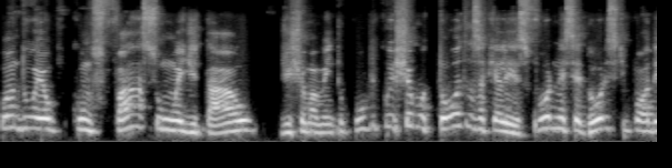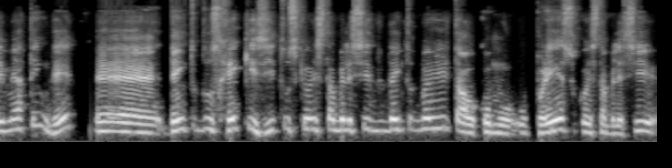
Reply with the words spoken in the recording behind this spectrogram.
quando eu faço um edital, de chamamento público e chamo todos aqueles fornecedores que podem me atender é, dentro dos requisitos que eu estabeleci dentro do meu edital, como o preço que eu estabeleci,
